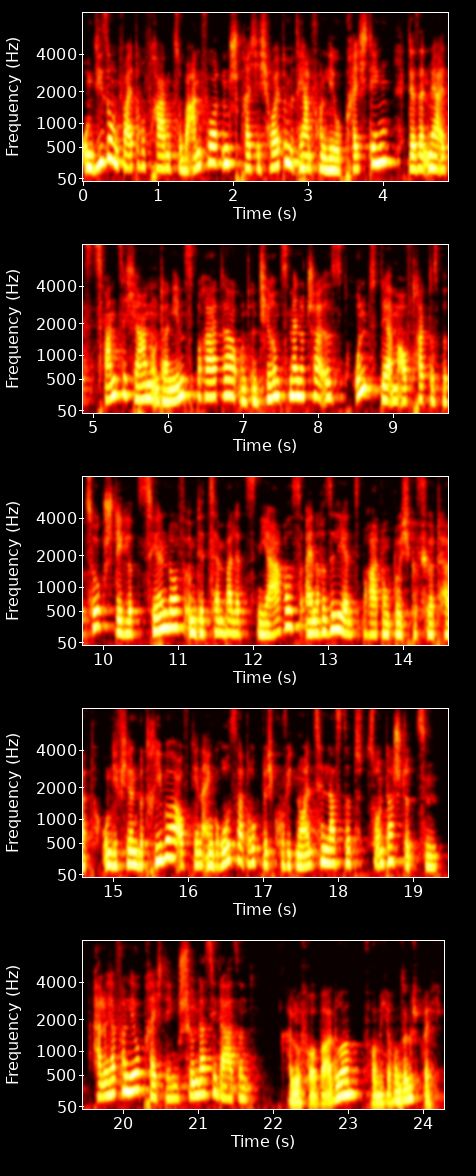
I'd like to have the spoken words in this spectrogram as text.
Um diese und weitere Fragen zu beantworten, spreche ich heute mit Herrn von Leo Prechting, der seit mehr als 20 Jahren Unternehmensberater und Interimsmanager ist und der im Auftrag des Bezirks Steglitz-Zehlendorf im Dezember letzten Jahres eine Resilienzberatung durchgeführt hat, um die vielen Betriebe, auf denen ein großer Druck durch Covid-19 lastet, zu unterstützen. Hallo Herr von Leo Prechting, schön, dass Sie da sind. Hallo Frau Badur, freue mich auf unser Gespräch.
